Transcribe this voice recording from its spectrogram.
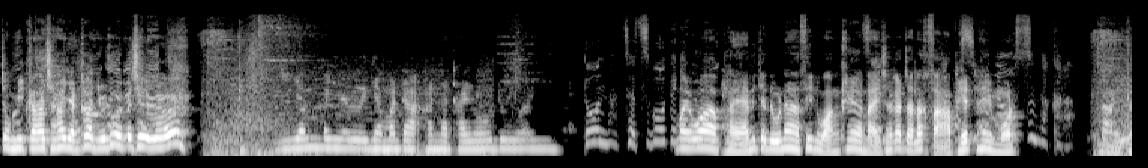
เจ้ามีกาชาอย่างข้าอยู่ด้วยไม่ใช่เหรอเยี่ยมไปเลยยามาดะฮานาไทโรด้วย ไม่ว่าแผลนี่จะดูหน้าสิ้นหวังแค่ไหนฉันก็จะรักษาเพชรให้หมด ได้เล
